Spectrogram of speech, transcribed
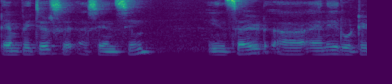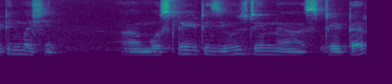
temperature sensing inside uh, any rotating machine. Uh, mostly it is used in uh, stator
